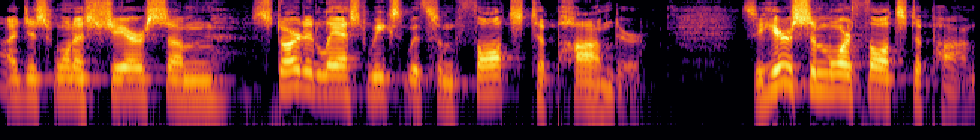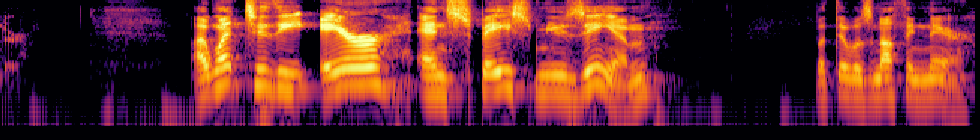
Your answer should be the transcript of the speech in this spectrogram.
I just want to share some, started last week with some thoughts to ponder. So here's some more thoughts to ponder. I went to the Air and Space Museum, but there was nothing there.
